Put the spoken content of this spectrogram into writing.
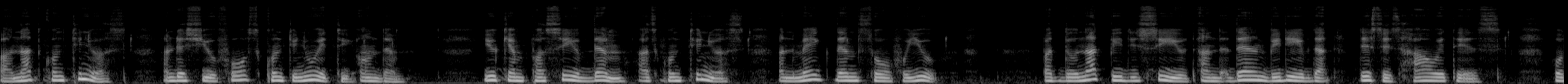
are not continuous unless you force continuity on them. You can perceive them as continuous and make them so for you. But do not be deceived and then believe that this is how it is. For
